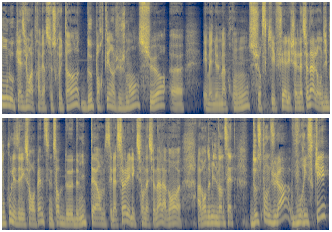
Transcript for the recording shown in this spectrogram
ont l'occasion à travers ce scrutin de porter un jugement sur euh, Emmanuel Macron, sur ce qui est fait à l'échelle nationale. On dit beaucoup les élections européennes, c'est une sorte de, de mid-term, c'est la seule élection nationale avant euh, avant 2027. De ce point de vue-là, vous risquez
